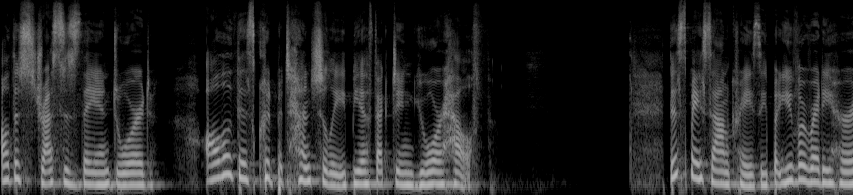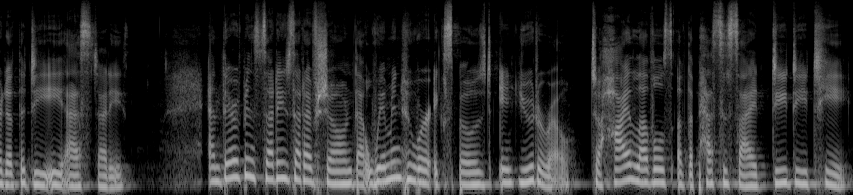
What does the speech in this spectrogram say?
all the stresses they endured, all of this could potentially be affecting your health. This may sound crazy, but you've already heard of the DES studies. And there have been studies that have shown that women who were exposed in utero to high levels of the pesticide DDT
